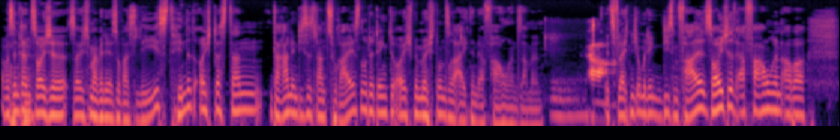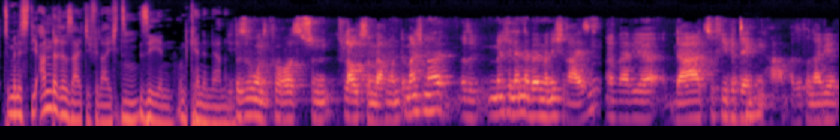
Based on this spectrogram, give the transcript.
Aber sind okay. dann solche, sag ich mal, wenn ihr sowas lest, hindert euch das dann daran, in dieses Land zu reisen oder denkt ihr euch, wir möchten unsere eigenen Erfahrungen sammeln? Ja. Jetzt vielleicht nicht unbedingt in diesem Fall solche Erfahrungen, aber zumindest die andere Seite vielleicht mhm. sehen und kennenlernen. Wir versuchen uns voraus schon schlau zu machen und manchmal, also in manche Länder werden wir nicht reisen, weil wir da zu viel Bedenken haben. Also von daher, wir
